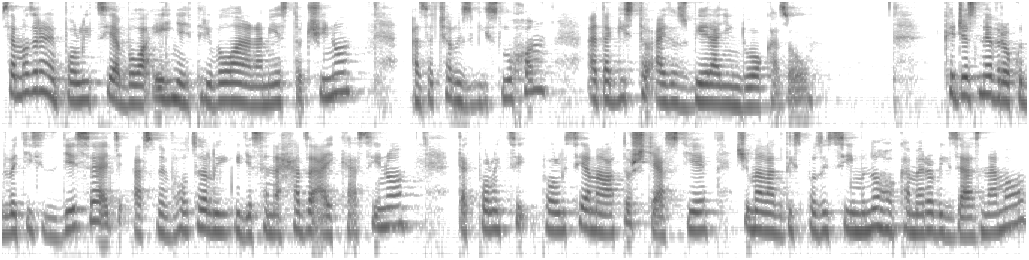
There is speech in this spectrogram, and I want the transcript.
Samozrejme, policia bola i hneď privolaná na miesto činu a začali s výsluchom a takisto aj so zbieraním dôkazov. Keďže sme v roku 2010 a sme v hoteli, kde sa nachádza aj kasino, tak polici- policia mala to šťastie, že mala k dispozícii mnoho kamerových záznamov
